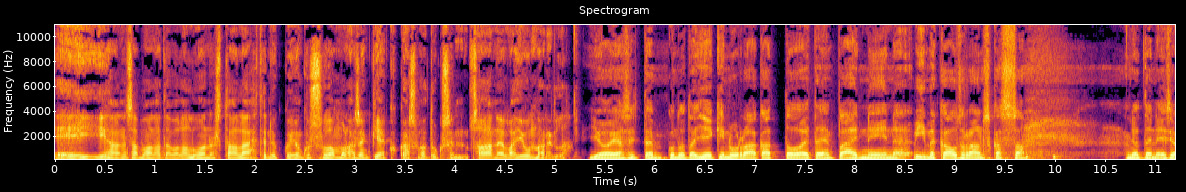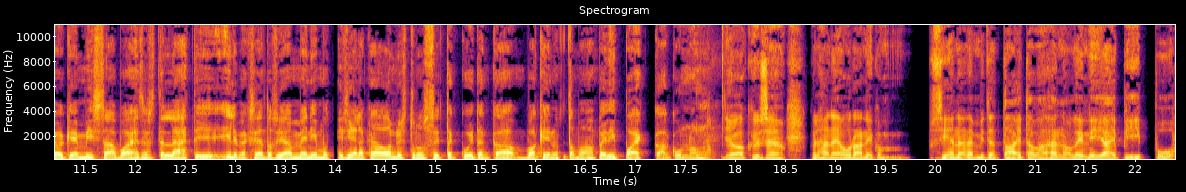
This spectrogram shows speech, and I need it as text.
ei ihan samalla tavalla luonnostaan lähtenyt kuin jonkun suomalaisen kiekkokasvatuksen saaneella junnarilla. Joo, ja sitten kun tuota Jekin uraa katsoo eteenpäin, niin viime kaus Ranskassa joten ei se oikein missään vaiheessa sitten lähti. Ilmekseen tosiaan meni, mutta ei sielläkään onnistunut sitten kuitenkaan vakiinnuttamaan pelipaikkaa kunnolla. Joo, kyllä, se, kyllä hänen ura niin siihen nähden, miten taitava hän oli, niin jäi piippuu.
